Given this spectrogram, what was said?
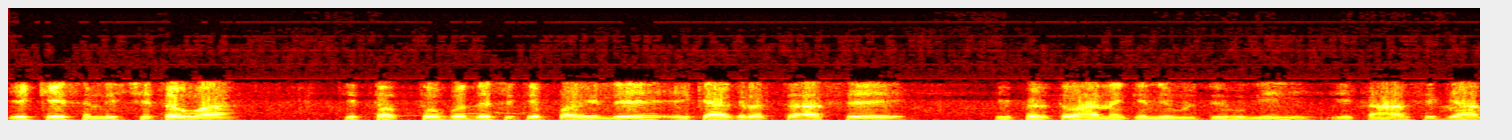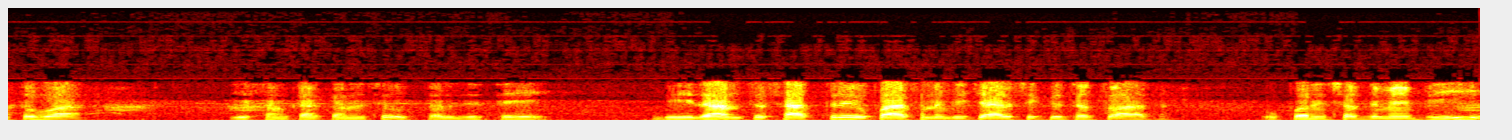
ये कैसे निश्चित हुआ कि तत्वोपदेश के पहले एकाग्रता से विपरीत होने की निवृत्ति होगी। ये कहाँ से ज्ञात तो हुआ? ये शंका करने से उत्तर देते है। वेदांत शास्त्र उपासना विचार से कृतत्वाद उपनिषद में भी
